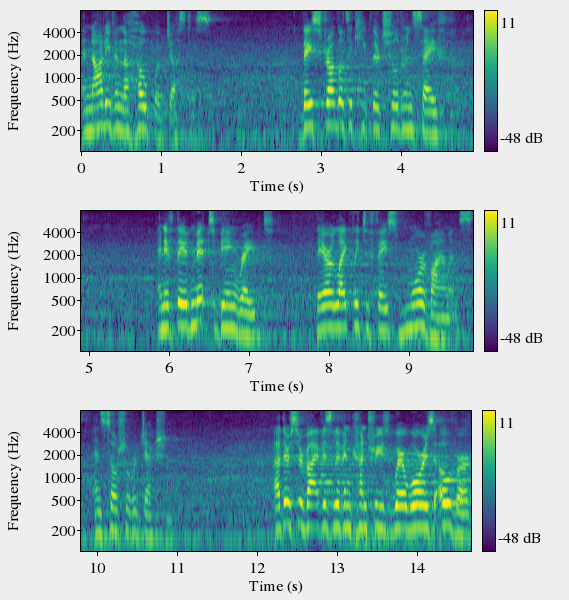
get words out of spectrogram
and not even the hope of justice. They struggle to keep their children safe, and if they admit to being raped, they are likely to face more violence and social rejection. Other survivors live in countries where war is over,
